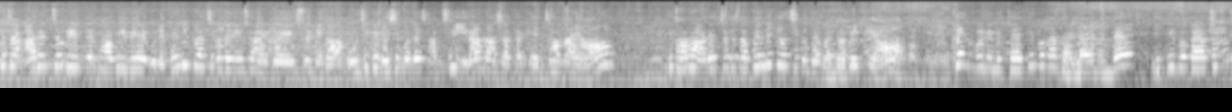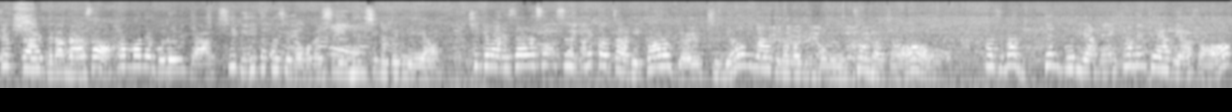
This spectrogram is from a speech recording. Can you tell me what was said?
가장 아래쪽에 있는 바위 위에 우리 펠리칸 친구들이 살고 있습니다. 오직에 계신 분들 잠시 일어나셔도 괜찮아요. 이 바로 아래쪽에서 펠리칸 친구들 만나볼게요. 큰 무늬 밑에 피부가 달려있는데 이 피부가 쭉쭉 잘 늘어나서 한 번에 물을 약 12리터까지 먹을 수 있는 친구들이에요. 쉽게 말해서 생수 1리터짜리가 12명이나 들어가는 거 엄청나죠? 하지만 큰 부리 안에 혀는 태아되어서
